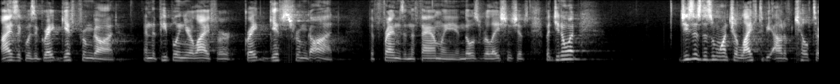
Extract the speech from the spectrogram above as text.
Isaac was a great gift from God, and the people in your life are great gifts from God the friends and the family and those relationships. But you know what? Jesus doesn't want your life to be out of kilter.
